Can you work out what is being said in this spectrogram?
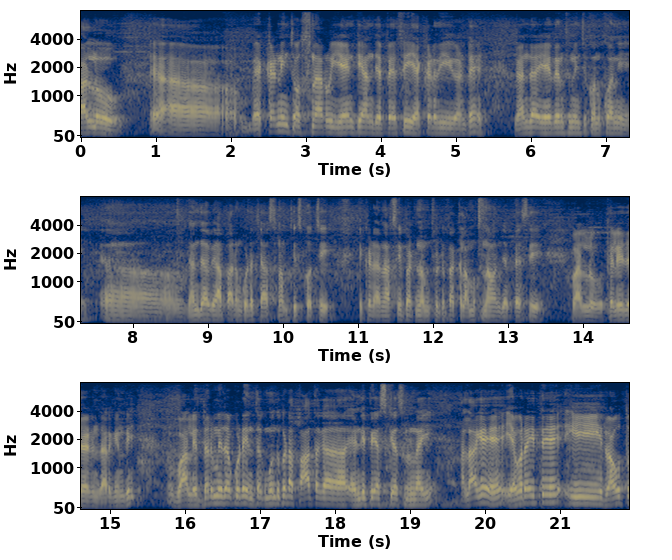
వాళ్ళు ఎక్కడి నుంచి వస్తున్నారు ఏంటి అని చెప్పేసి ఎక్కడిది అంటే గంజా ఏజెన్సీ నుంచి కొనుక్కొని గంజా వ్యాపారం కూడా చేస్తున్నాం తీసుకొచ్చి ఇక్కడ నర్సీపట్నం చుట్టుపక్కల అమ్ముతున్నాం అని చెప్పేసి వాళ్ళు తెలియజేయడం జరిగింది. వాళ్ళిద్దరి మీద కూడా ఇంతకుముందు కూడా పాతగా ఎన్డీపీఎస్ కేసులు ఉన్నాయి. అలాగే ఎవరైతే ఈ రౌత్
